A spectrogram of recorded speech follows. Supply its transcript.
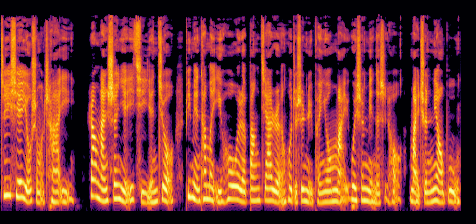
这些有什么差异？让男生也一起研究，避免他们以后为了帮家人或者是女朋友买卫生棉的时候买成尿布。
